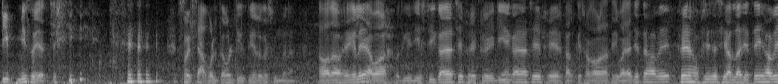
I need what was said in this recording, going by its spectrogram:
টিপ মিস হয়ে যাচ্ছে। বলছে আবল তাবল টিপস দিয়ে লোকে শুনবে না। খাওয়া দাওয়া হয়ে গেলে আবার ওদিকে জিএসটির কাজ আছে, ফের একটু এডিটিংয়ের কাজ আছে, ফের কালকে সকাল রাত্রি বাজার যেতে হবে, ফের অফিসে শিয়ালদা যেতেই হবে,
